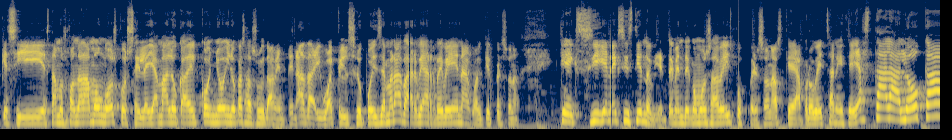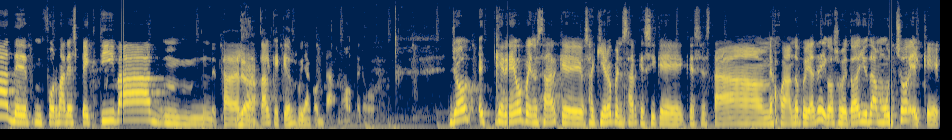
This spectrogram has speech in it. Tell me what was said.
que si estamos jugando a la Mongos, pues se le llama loca del coño y no pasa absolutamente nada. Igual que se lo podéis llamar a Barbie, a Reven, a cualquier persona. Que siguen existiendo, evidentemente, como sabéis, pues personas que aprovechan y dicen, ya está la loca, de forma despectiva, mm, tal, tal, tal, que, que os voy a contar, ¿no? Pero yo eh, creo pensar que, o sea, quiero pensar que sí que, se está mejorando, pero ya te digo, sobre todo ayuda mucho el que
